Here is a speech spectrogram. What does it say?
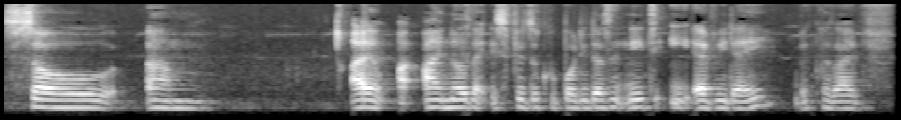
So um, I, I know that this physical body doesn't need to eat every day because I've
